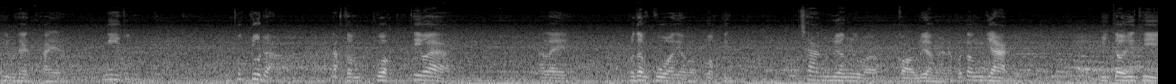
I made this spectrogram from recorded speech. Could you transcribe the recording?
ที่ประเทศไทยอะมีทุกทุกจุดอะหลักตรงพวกที่ว่าอะไรไม่ต้องกลัวเดี๋ยวว่าพวกที่ช่างเรื่องหรือว่าก่อเรื่องอะไรนะก็ต้องอยากมีเจ้าหน้าที่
